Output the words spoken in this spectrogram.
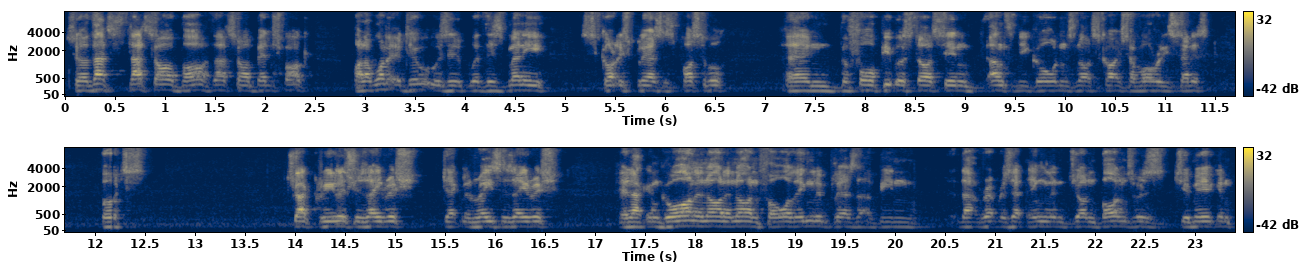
So that's that's our bar, that's our benchmark. What I wanted to do was with as many Scottish players as possible. And before people start saying Anthony Gordon's not Scottish, I've already said it. But Jack Grealish is Irish, Declan Rice is Irish, and I can go on and on and on for all the England players that have been that represent England. John Barnes was Jamaican.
